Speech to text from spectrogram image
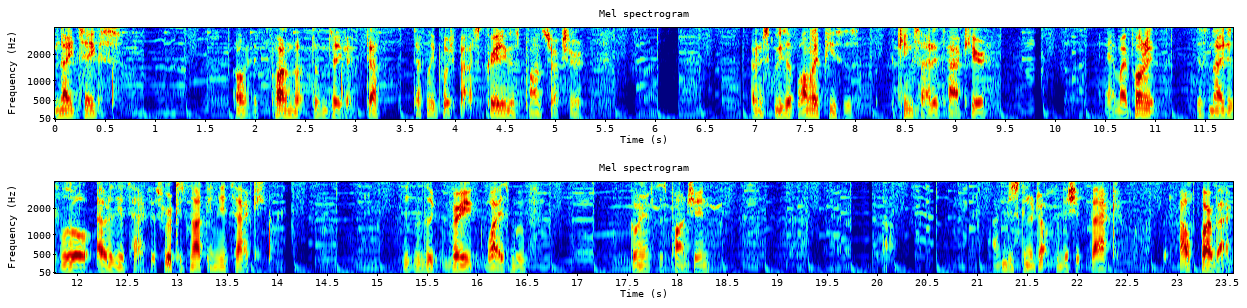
Knight takes. Oh, the pawn doesn't take. it. def definitely push past, creating this pawn structure. I'm to squeeze up all my pieces. King side attack here. And my opponent, this knight is a little out of the attack. This rook is not in the attack. This is a very wise move. Going after this pawn chain. I'm just going to drop the bishop back. How far back?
